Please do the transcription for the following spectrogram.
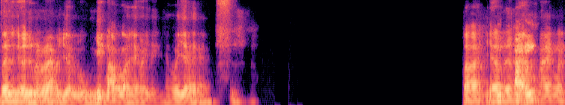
từ ngữ rồi ráp giờ cũng nhức đầu lắm nha quý vị. Không có dễ. Rồi giờ Ý- được à, ha ý- mai mình.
